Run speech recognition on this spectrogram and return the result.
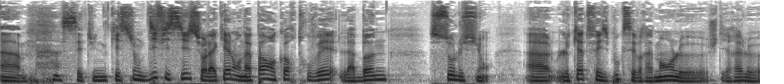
euh, c'est une question difficile sur laquelle on n'a pas encore trouvé la bonne solution. Euh, le cas de Facebook, c'est vraiment le, je dirais le,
